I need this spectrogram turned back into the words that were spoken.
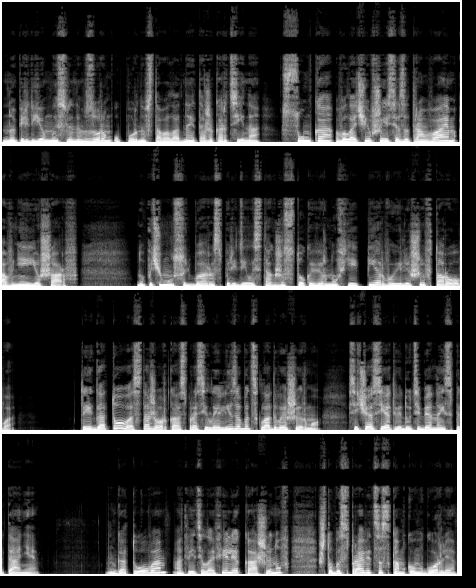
но перед ее мысленным взором упорно вставала одна и та же картина — сумка, волочившаяся за трамваем, а в ней ее шарф — но почему судьба распорядилась так жестоко, вернув ей первую и лишив второго? «Ты готова, стажерка?» — спросила Элизабет, складывая ширму. «Сейчас я отведу тебя на испытание». «Готова», — ответила Офелия, кашлянув, чтобы справиться с комком в горле.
